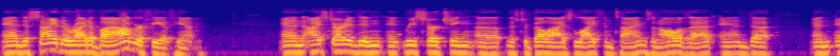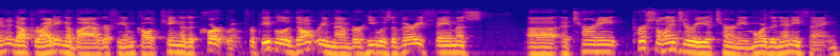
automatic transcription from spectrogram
and decided to write a biography of him. And I started in, in researching uh, Mr. Belli's life and times and all of that, and uh, and ended up writing a biography of him called King of the Courtroom. For people who don't remember, he was a very famous uh, attorney, personal injury attorney, more than anything.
